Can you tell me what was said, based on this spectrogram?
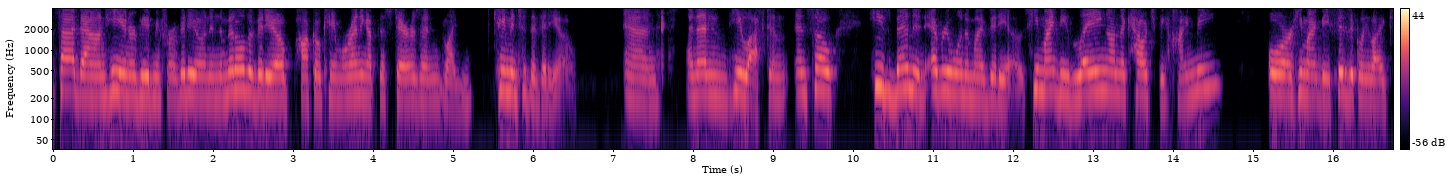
sat down. He interviewed me for a video, and in the middle of the video, Paco came running up the stairs and like came into the video, and and then he left. And and so he's been in every one of my videos. He might be laying on the couch behind me, or he might be physically like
